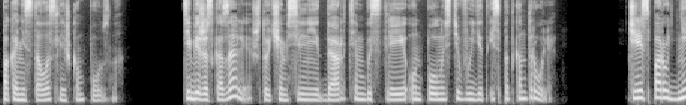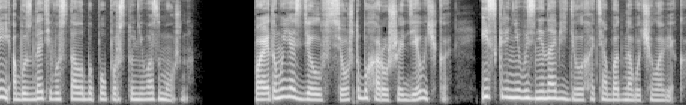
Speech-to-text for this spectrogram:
пока не стало слишком поздно. Тебе же сказали, что чем сильнее дар, тем быстрее он полностью выйдет из-под контроля. Через пару дней обуздать его стало бы попросту невозможно. Поэтому я сделал все, чтобы хорошая девочка — искренне возненавидела хотя бы одного человека,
